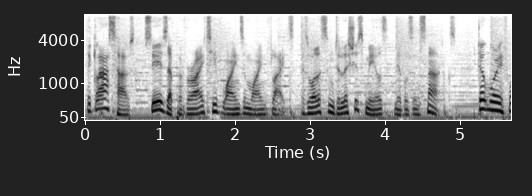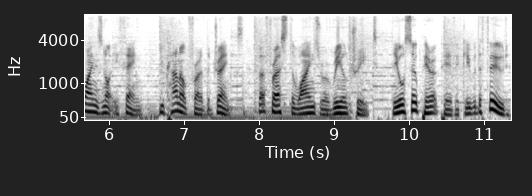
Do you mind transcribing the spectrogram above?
The Glass House serves up a variety of wines and wine flights, as well as some delicious meals, nibbles and snacks. Don't worry if wine is not your thing, you can opt for other drinks, but for us the wines are a real treat. They also pair up perfectly with the food.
